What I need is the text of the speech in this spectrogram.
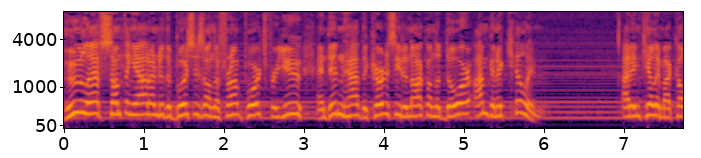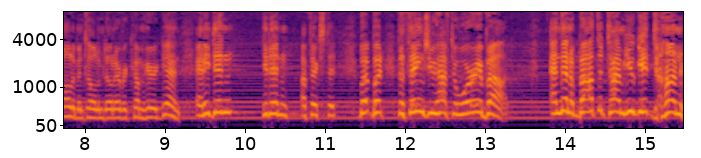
Who left something out under the bushes on the front porch for you and didn't have the courtesy to knock on the door? I'm going to kill him. I didn't kill him. I called him and told him, Don't ever come here again. And he didn't. He didn't. I fixed it. But but the things you have to worry about. And then about the time you get done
